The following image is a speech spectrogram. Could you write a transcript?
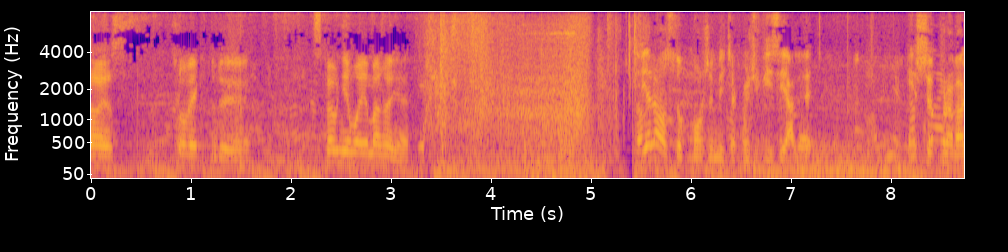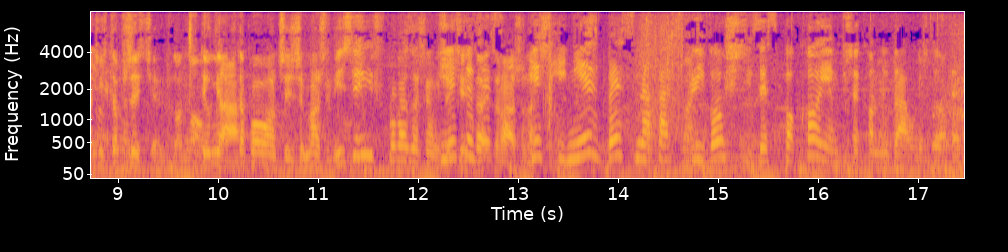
To jest człowiek, który spełni moje marzenie. Wiele osób może mieć jakąś wizję, ale jeszcze wprowadzić to w życie. Ty umiesz Tak. to połączyć, że masz wizję i wprowadzasz ją w życie. To ze- jest ważne. Wiesz, I nie bez napastliwości, ze spokojem przekonywałeś do tego.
